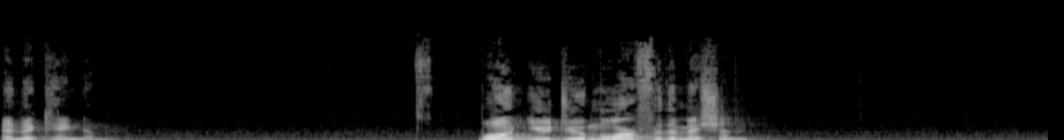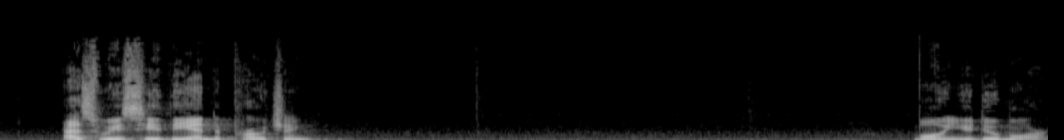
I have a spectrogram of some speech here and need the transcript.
and the kingdom? Won't you do more for the mission as we see the end approaching? Won't you do more?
